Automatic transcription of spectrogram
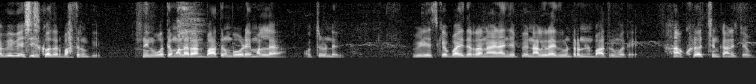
అవి వేసేసుకోతారు బాత్రూమ్కి. నేను పోతే మళ్ళీ రాను బాత్రూమ్ పోడే మళ్ళీ వచ్చుడు ఉండేది. వీడు ఎస్కేప్ అవుతారా నాయన అని చెప్పి నలుగురు ఐదుగురు ఉంటారు నేను బాత్రూమ్ పోతే. అక్కడ వచ్చింది కానిస్టేబుల్.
